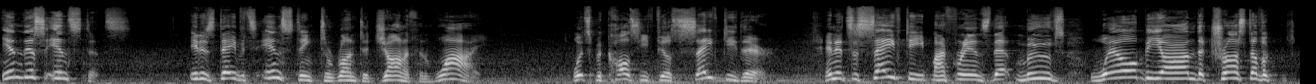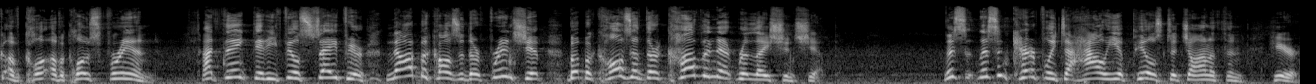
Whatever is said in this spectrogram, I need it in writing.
in this instance, it is David's instinct to run to Jonathan. Why? Well, it's because he feels safety there. And it's a safety, my friends, that moves well beyond the trust of a, of, of a close friend. I think that he feels safe here, not because of their friendship, but because of their covenant relationship. Listen, listen carefully to how he appeals to Jonathan here.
